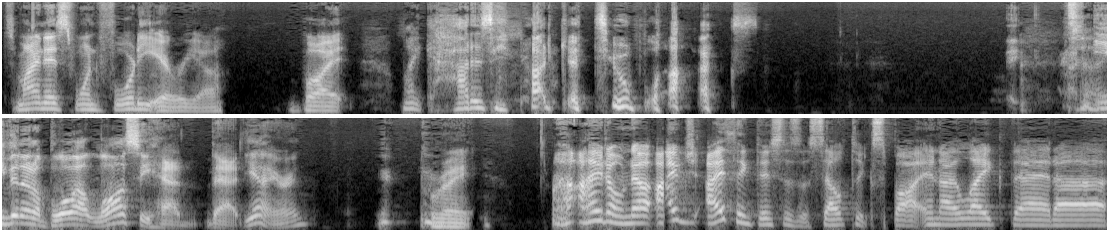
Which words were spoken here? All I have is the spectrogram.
It's minus 140 area, but like, how does he not get two blocks? Even in a blowout loss, he had that. Yeah, Erin. Right. I don't know. I, I think this is a Celtics spot, and I like that uh,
